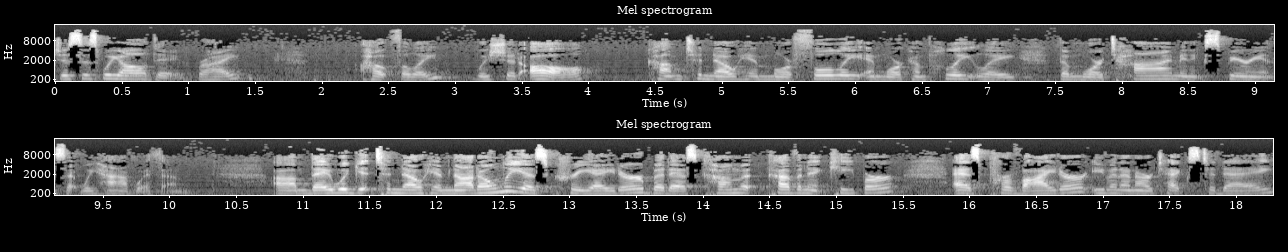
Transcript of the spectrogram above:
just as we all do, right? Hopefully, we should all come to know him more fully and more completely the more time and experience that we have with him. Um, they would get to know him not only as creator, but as covenant keeper, as provider, even in our text today.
